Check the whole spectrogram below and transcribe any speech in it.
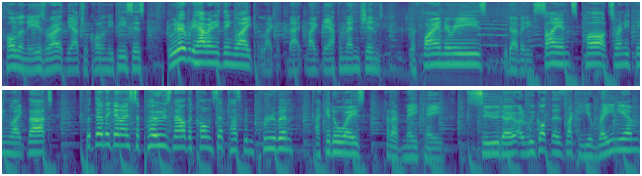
colonies, right? The actual colony pieces, but we don't really have anything like like that, like the aforementioned refineries. We don't have any science parts or anything like that. But then again, I suppose now the concept has been proven, I could always kind of make a pseudo. And we've got there's like a uranium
